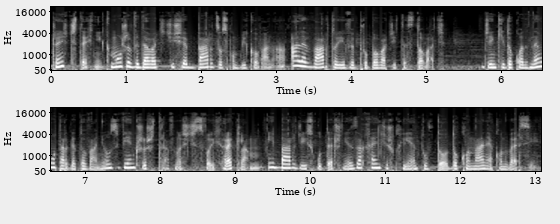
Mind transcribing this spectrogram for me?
Część technik może wydawać Ci się bardzo skomplikowana, ale warto je wypróbować i testować. Dzięki dokładnemu targetowaniu zwiększysz trafność swoich reklam i bardziej skutecznie zachęcisz klientów do dokonania konwersji.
